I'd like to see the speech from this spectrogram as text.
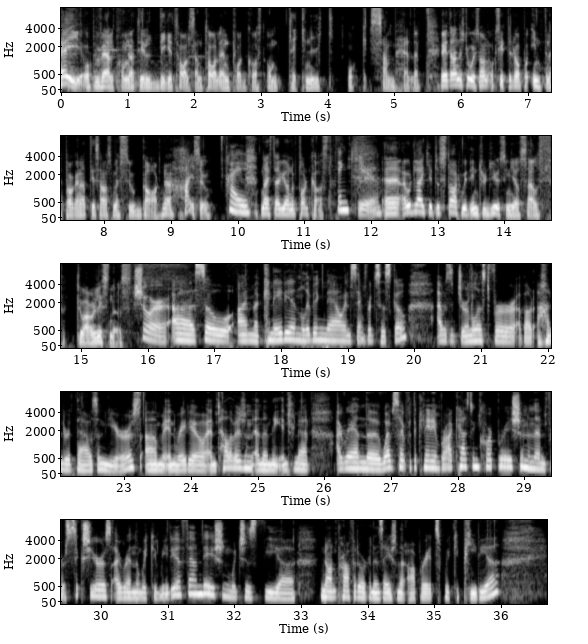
Hej och välkomna till Digitalsamtal, en podcast om teknik och samhälle. Jag heter Anders Thoresson och sitter idag på internetdagarna tillsammans med Sue Gardner. Hej Sue! Hi. Nice to have you on the podcast. Thank you. Uh, I would like you to start with introducing yourself to our listeners. Sure. Uh, so I'm a Canadian living now in San Francisco. I was a journalist for about 100,000 years um, in radio and television and then the internet. I ran the website for the Canadian Broadcasting Corporation and then for six years I ran the Wikimedia Foundation, which is the uh, nonprofit organization that operates Wikipedia.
